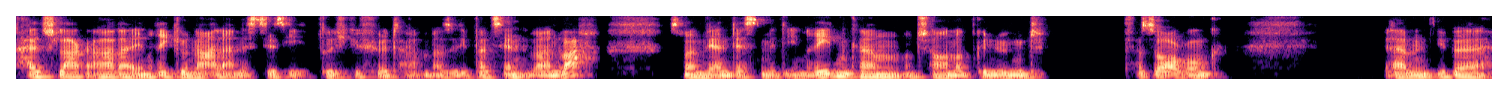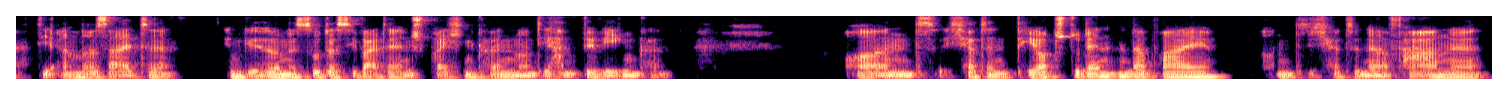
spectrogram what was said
Halsschlagader in Regionalanästhesie durchgeführt haben. Also die Patienten waren wach, dass man währenddessen mit ihnen reden kann und schauen, ob genügend Versorgung ähm, über die andere Seite im Gehirn ist, so dass sie weiterhin sprechen können und die Hand bewegen können. Und ich hatte einen PJ-Studenten dabei und ich hatte eine erfahrene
